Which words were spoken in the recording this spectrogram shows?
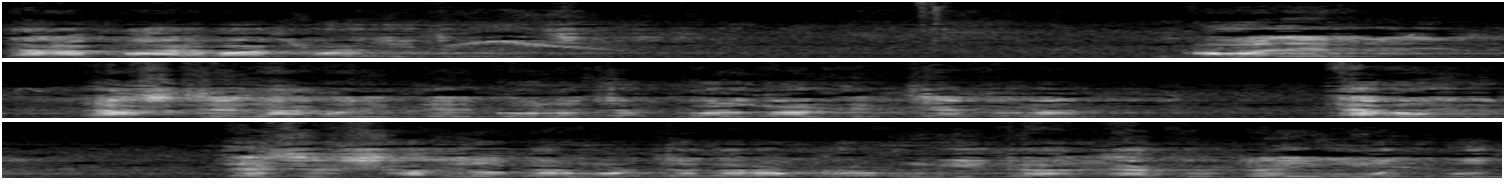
তারা বারবার পরাজিত হয়েছে। আমাদের রাষ্ট্রের নাগরিকদের গণতান্ত্রিক চেতনা এবং দেশের স্বাধীনতার মর্যাদা রক্ষার অঙ্গীকার এতটাই মজবুত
